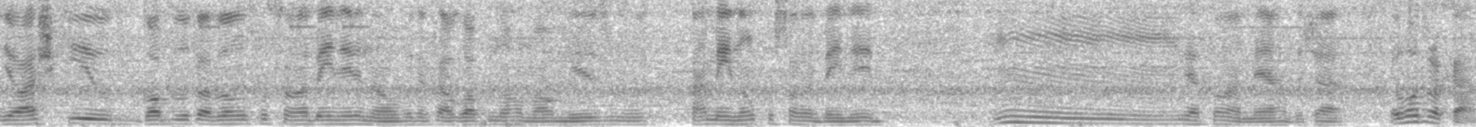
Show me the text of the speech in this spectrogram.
E eu acho que o golpe do tablão não funciona bem nele não. Vou tentar o golpe normal mesmo. Também não funciona bem nele. Hum, já tô na merda já. Eu vou trocar.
